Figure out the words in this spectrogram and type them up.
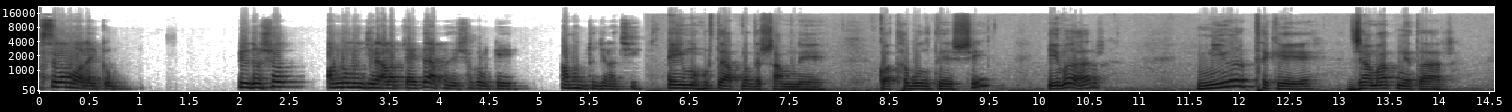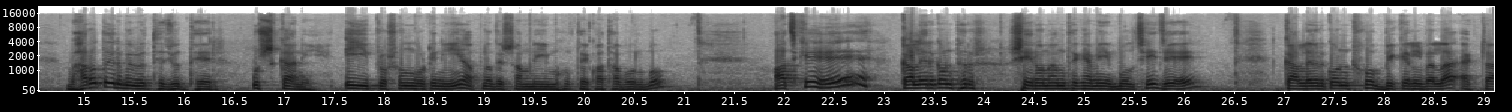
আসসালামু আলাইকুম। প্রিয় দর্শক, অন্য মঞ্চের আলাপ চাইতে আপনাদের সকলকে আমন্ত্রণ জানাচ্ছি। এই মুহূর্তে আপনাদের সামনে কথা বলতে এসেছি। এবার নিউ ইয়র্ক থেকে জামাত নেতার ভারতের বিরুদ্ধে যুদ্ধের উস্কানি, এই প্রসঙ্গটি নিয়ে আপনাদের সামনে এই মুহূর্তে কথা বলব। আজকে কালের কণ্ঠের শিরোনাম থেকে আমি বলছি যে কালের কণ্ঠ বিকেলবেলা একটা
